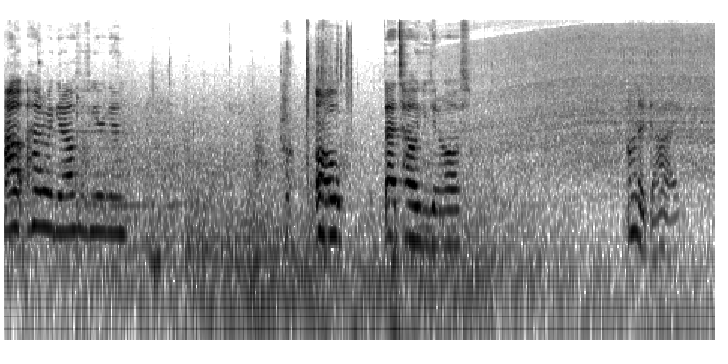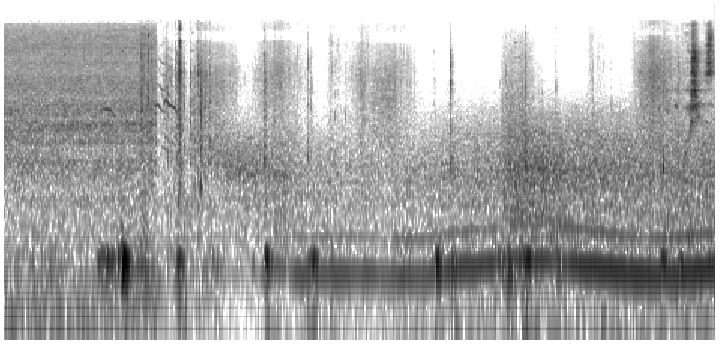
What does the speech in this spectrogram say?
How, how do I get off of here again? Oh, that's how you get off. I'm gonna die. In the bushes.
